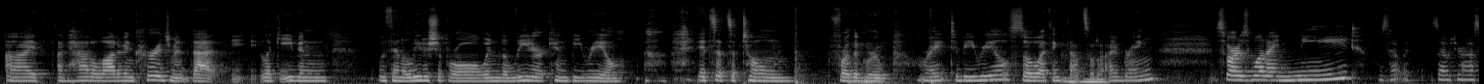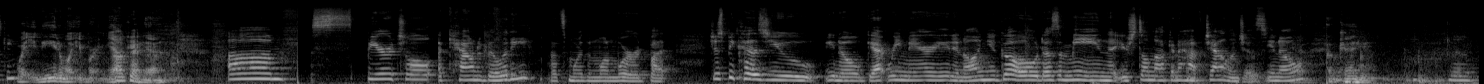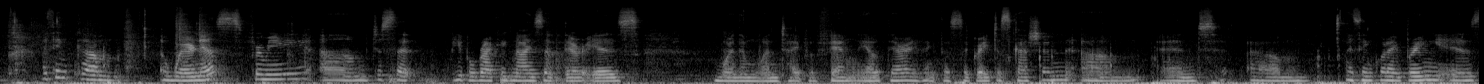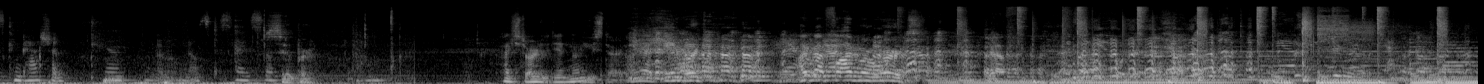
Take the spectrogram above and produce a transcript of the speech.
I've, I've had a lot of encouragement that, like, even within a leadership role, when the leader can be real, it sets a tone for the group, right? To be real. So I think that's what I bring. As far as what I need, is that what, is that what you're asking? What you need and what you bring. Yeah. Okay. Yeah. Um, spiritual accountability. That's more than one word, but just because you, you know, get remarried and on you go doesn't mean that you're still not going to have challenges, you know? Okay. Yeah. I think um, awareness for me, um, just that people recognize that there is more than one type of family out there. I think that's a great discussion. Um, and um, I think what I bring is compassion. Yeah, I don't know what else to say. So. Super. I started, didn't I? You started. I had eight words. I've got five more words. Jeff.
